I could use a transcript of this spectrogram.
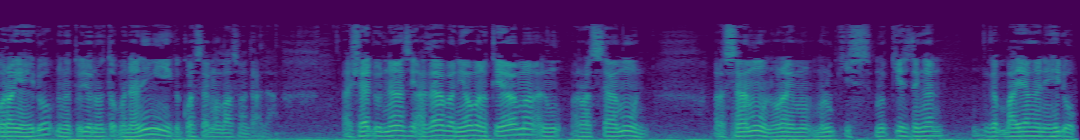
orang yang hidup dengan tujuan untuk menandingi kekuasaan Allah SWT. Asyadu nasi azaban yawmal qiyamah al-rasamun rasamun orang yang melukis melukis dengan bayangan yang hidup.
